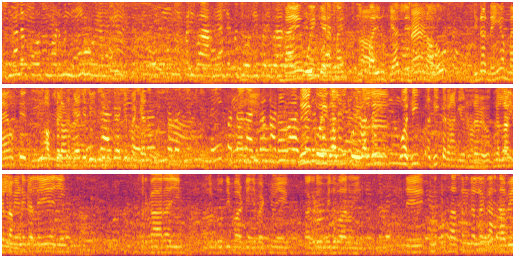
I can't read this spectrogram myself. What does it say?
ਇਹਨਾਂ ਦਾ ਪੋਸਟਮਾਰਟਮ ਨਹੀਂ ਹੋਇਆ ਹੈਗਾ ਪਰਿਵਾਰ ਨੇ ਦੇਖੋ ਜੋਗੀ ਪਰਿਵਾਰ ਮੈਂ ਉਹੀ ਕਹਿ ਰਿਹਾ ਮੈਂ ਦੀਪਾ ਜੀ ਨੂੰ ਕਿਹਾ ਲਿਸਟ ਬਣਾ ਲਓ। ਜਿਨ੍ਹਾਂ ਨਹੀਂ ਆ ਮੈਂ ਉੱਤੇ ਅਫਸਰਾਂ ਨੂੰ ਕਹਿ ਕੇ ਡੀਸੀ ਨੂੰ ਕਹਿ ਕੇ ਮੈਂ ਕਹਿ ਦੂੰਗਾ। ਚਲੋ ਜੀ ਨਹੀਂ ਪਤਾ ਲੱਗਦਾ ਸਾਡੀ ਹੁੰਦਾ। ਆਵਾਜ਼ ਨਹੀਂ ਕੋਈ ਗੱਲ ਨਹੀਂ ਕੋਈ ਗੱਲ ਨਹੀਂ। ਉਹ ਅਸੀਂ ਅਸੀਂ ਕਰਾਂਗੇ ਉਹਨਾਂ ਨੂੰ। ਗੱਲਾਂ ਗੱਲਾਂ ਮੇਨ ਗੱਲ ਇਹ ਹੈ ਜੀ ਸਰਕਾਰ ਆ ਜੀ ਤੁਸੀਂ ਵਿਰੋਧੀ ਪਾਰਟੀ 'ਚ ਬੈਠੇ ਹੋ ਜੀ ਤਗੜੇ ਉਮੀਦਵਾਰ ਹੋ ਜੀ। ਤੇ ਹੁਣ ਪ੍ਰਸ਼ਾਸਨ ਗੱਲਾਂ ਕਰਦਾ ਵੀ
